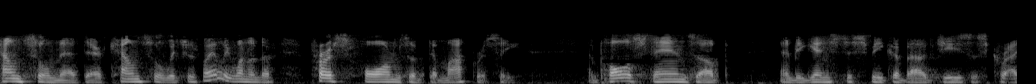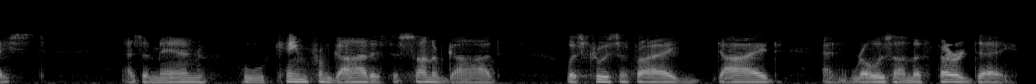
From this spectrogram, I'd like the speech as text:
council met, their council, which was really one of the first forms of democracy. And Paul stands up and begins to speak about Jesus Christ as a man who came from God as the Son of God, was crucified, died, and rose on the third day.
